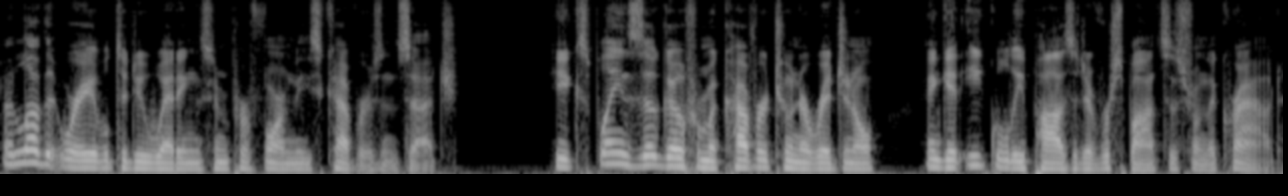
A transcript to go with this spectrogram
I love that we're able to do weddings and perform these covers and such. He explains they'll go from a cover to an original and get equally positive responses from the crowd.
